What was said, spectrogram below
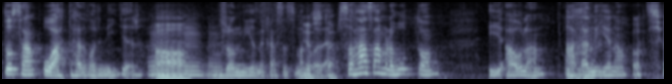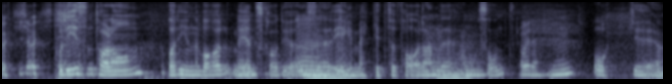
då sam- och att det hade varit nior Ja. Mm, från nionde klassen som hade Just varit där. Så han samlade ihop dem i aulan, alla niorna. Oj, oj, oj. Polisen talade om vad det innebar med skadegörelse, egenmäktigt förfarande och sånt. Oj då. Mm. Och eh,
